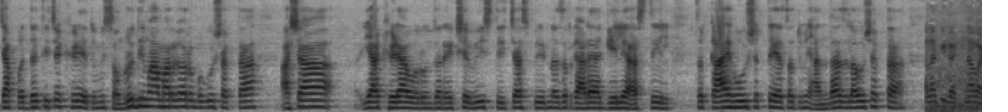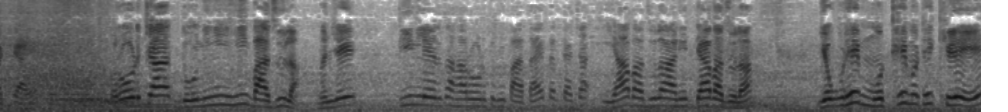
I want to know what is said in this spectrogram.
ज्या पद्धतीचे खेळे तुम्ही समृद्धी महामार्गावर बघू शकता. अशा या खेड्यावरून जर एकशे वीस तीसच्या स्पीडनं जर गाड्या गेल्या असतील तर काय होऊ शकतं याचा तुम्ही अंदाज लावू शकता. मला ती घटना वाटते आहे. रोडच्या दोन्हीही बाजूला म्हणजे तीन लेअरचा हा रोड तुम्ही पाहताय तर त्याच्या या बाजूला आणि त्या बाजूला एवढे मोठे मोठे खिळे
